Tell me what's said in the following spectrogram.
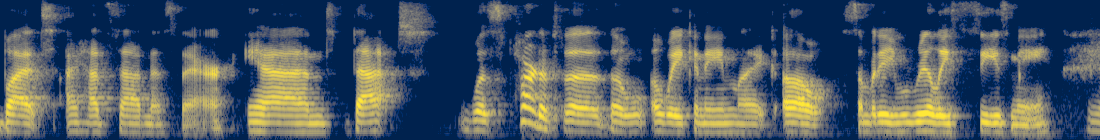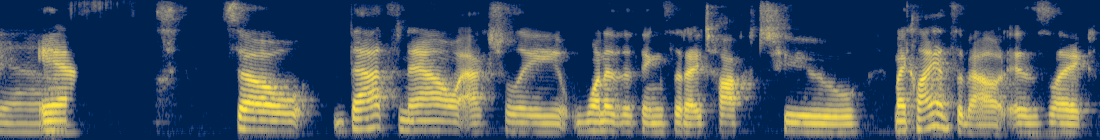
but I had sadness there. And that was part of the, the awakening like, oh, somebody really sees me. Yeah. And so that's now actually one of the things that I talk to my clients about is like,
